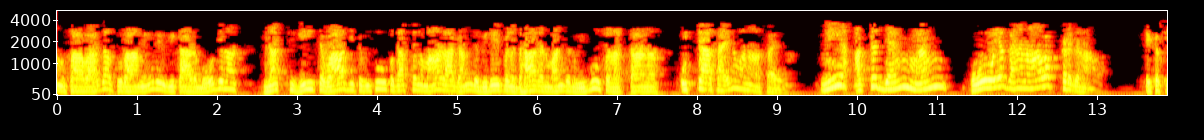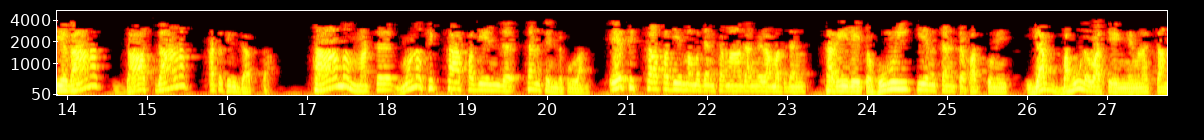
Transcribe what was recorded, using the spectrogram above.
මුසාවාද සුරාමේර විකාර භෝජන නක්ති ගීත වාදිත විසූක දස්සන මාලා ගංග විදේපන ධාරණ මණ්ඩන විභූෂණස්ථාන උච්චාසයන මහාසයන. මේ අත දැන් මං පෝය ගණනාවක් කරගෙන ආවා. 100 ගාණක් 10 ගාණක් අට සිල් ගත්තා. තාම මට මොන ශික්ෂාපදයෙන්ද සැනසෙන්න පුළුවන්? ඒ ශික්ෂාපදේ මම දැන් සමාදන් වෙලා මට දැන් ශරීරයට හුරුයි කියන තැනටපත් උනේ යක් බහුල වශයෙන් එහෙම නැත්නම්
